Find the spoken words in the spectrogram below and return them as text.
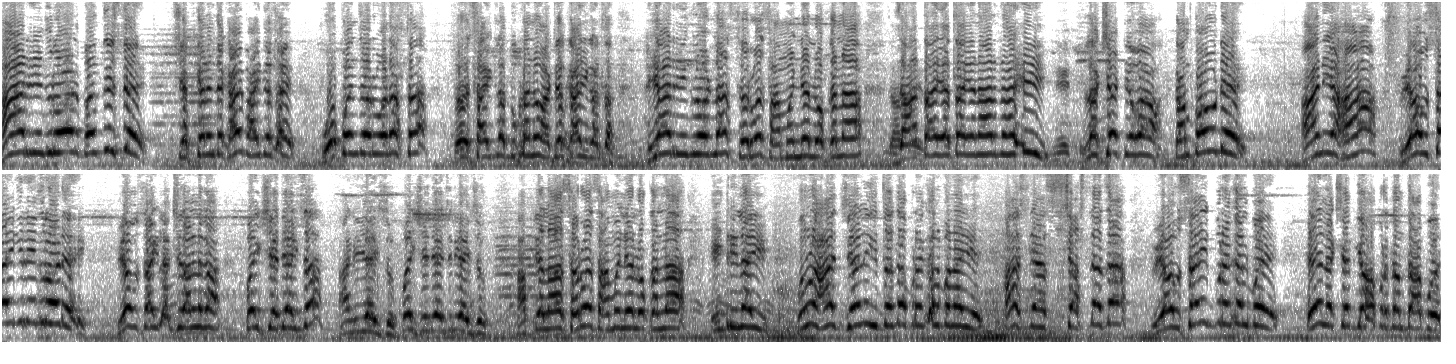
हा रिंग रोड बंदिस्त आहे. शेतकऱ्यांचा काय फायद्याचा आहे? ओपन जर रोड असता साईडला दुकानं हॉटेल काही करता? या रिंग रोडला सर्वसामान्य लोकांना जाता. येता येणार नाही. लक्षात ठेवा कंपाऊंड आहे. आणि हा व्यावसायिक रिंग रोड आहे. व्यावसायिक लक्ष झालं का पैसे द्यायचं आणि यायचं. पैसे द्यायचं यायचं. आपल्याला सर्वसामान्य लोकांना एंट्री नाही. म्हणून हा जनहिताचा प्रकल्प नाहीये. हा शासनाचा व्यावसायिक प्रकल्प आहे. हे लक्षात घ्यावं प्रथमतः आपण.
